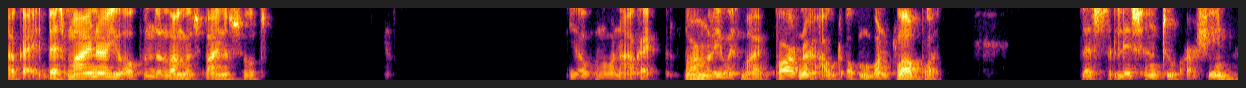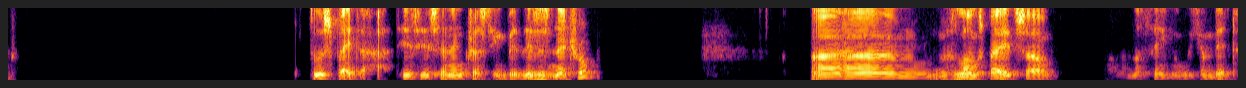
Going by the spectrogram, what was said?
Okay, best minor, you open the longest minor suit. You open one, okay. Normally with my partner, I would open one club, but let's listen to Argine. Two spade. Ah, this is an interesting bit. This is natural. Um, long spade, so nothing we can bid.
